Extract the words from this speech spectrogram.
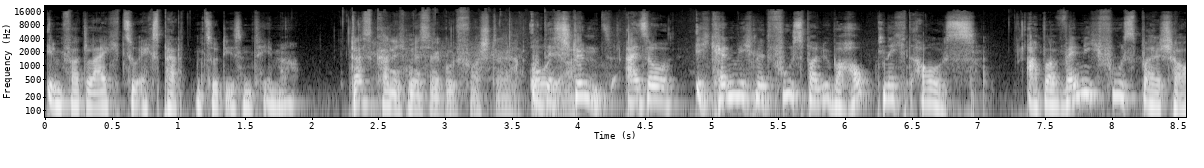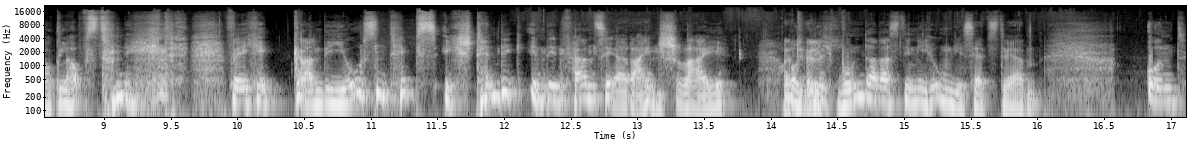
im Vergleich zu Experten zu diesem Thema. Das kann ich mir sehr gut vorstellen. Und Oh das ja. stimmt. Also ich kenne mich mit Fußball überhaupt nicht aus. Aber wenn ich Fußball schaue, glaubst du nicht, welche grandiosen Tipps ich ständig in den Fernseher reinschrei. Und Natürlich. mich wundere, dass die nicht umgesetzt werden. Und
